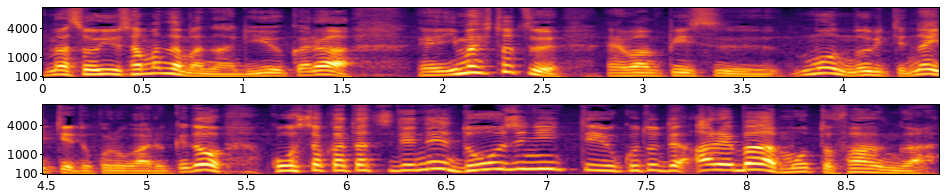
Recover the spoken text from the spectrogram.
まあそういう様々な理由から、えー、今一つ、えー、ワンピースも伸びてないっていうところがあるけど、こうした形でね、同時にっていうことであれば、もっとファンが、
